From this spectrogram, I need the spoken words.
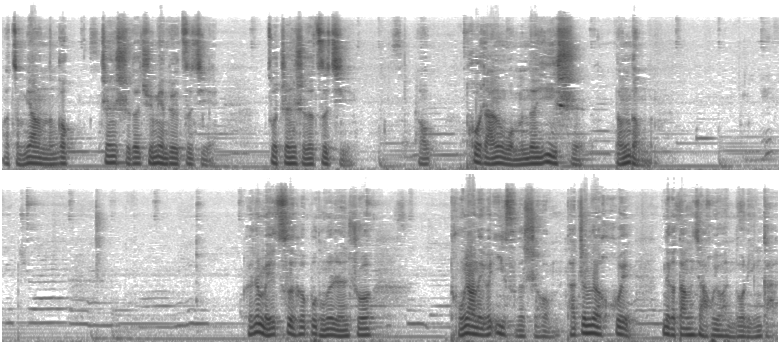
啊，怎么样能够真实的去面对自己，做真实的自己，然后拓展我们的意识等等的。可是每一次和不同的人说同样的一个意思的时候，他真的会那个当下会有很多灵感。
